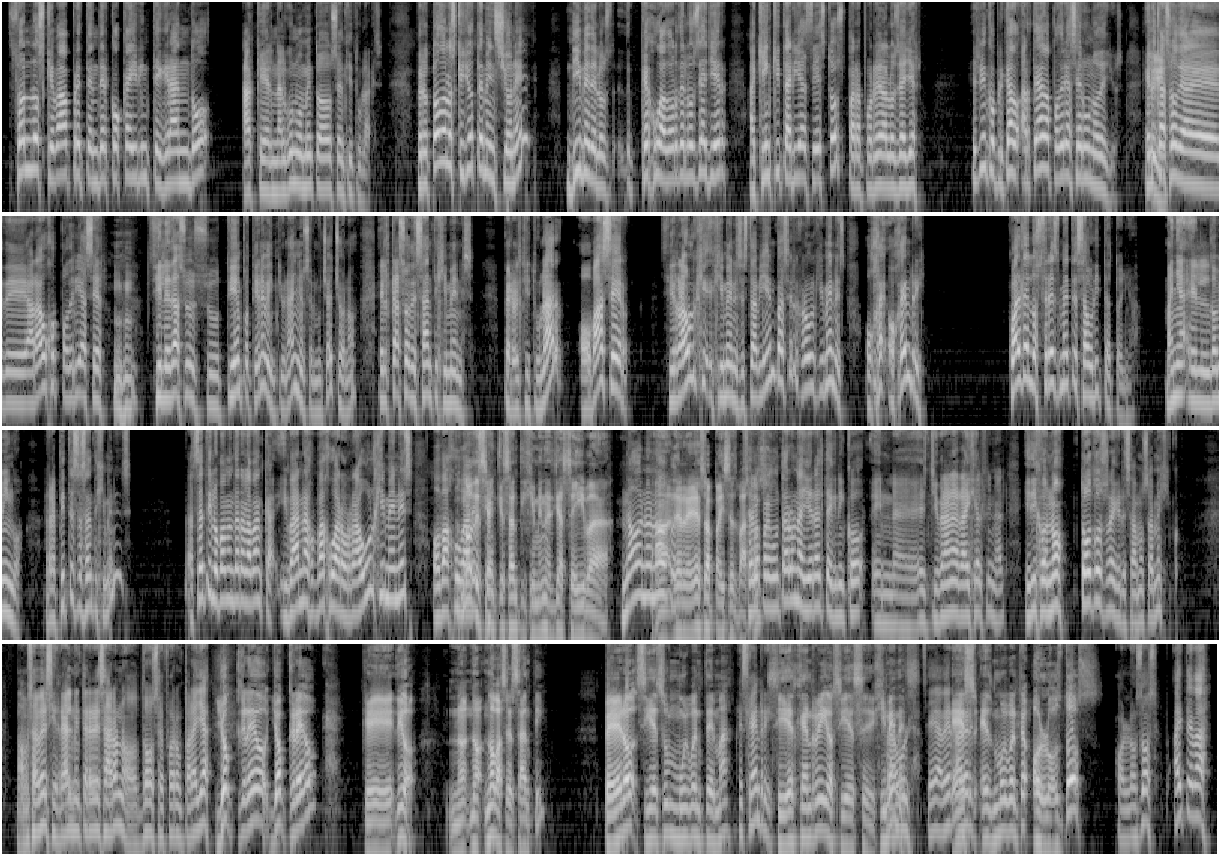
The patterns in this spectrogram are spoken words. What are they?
son los que va a pretender Coca ir integrando a que en algún momento dado sean titulares. Pero todos los que yo te mencioné, dime de los qué jugador de los de ayer, a quién quitarías de estos para poner a los de ayer. Es bien complicado. Arteaga podría ser uno de ellos. El Sí. caso de, eh, de Araujo podría ser. Si le da su, su tiempo, tiene 21 años el muchacho, ¿no? El caso de Santi Jiménez. Pero el titular, o va a ser, si Raúl Ji- Jiménez está bien, va a ser Raúl Jiménez o, o Henry. ¿Cuál de los tres metes ahorita, Toño? Mañana, el domingo. ¿Repites a Santi Jiménez? A Santi lo va a mandar a la banca y van a, va a jugar o Raúl Jiménez o va a jugar. No decían este- que Santi Jiménez ya se iba No, no, no. ah, pues- de regreso a Países Bajos. se lo preguntaron ayer al técnico en eh, Gibran Araige al final y dijo, no, todos regresamos a México. Vamos a ver si realmente regresaron o dos se fueron para allá. Yo creo, yo creo que, digo, no, no, no va a ser Santi, pero sí es un muy buen tema. Es Henry. Si es Henry o si es eh, Jiménez. Raúl, sí, a ver, a es, ver. es muy buen tema. O los dos. O los dos. Ahí te va.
